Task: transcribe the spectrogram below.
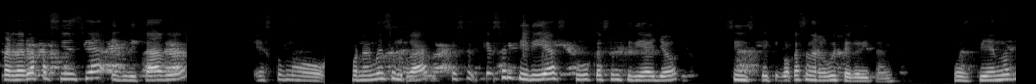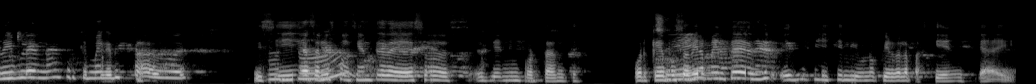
perder la paciencia y gritarle es como ponerme en su lugar. ¿Qué, qué sentirías tú? ¿Qué sentiría yo si te equivocas en algo y te gritan? Pues bien horrible, ¿no? Porque me gritas, güey. Y sí, hacerles consciente de eso es, es bien importante, porque pues obviamente es, es, difícil y uno pierde la paciencia y,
